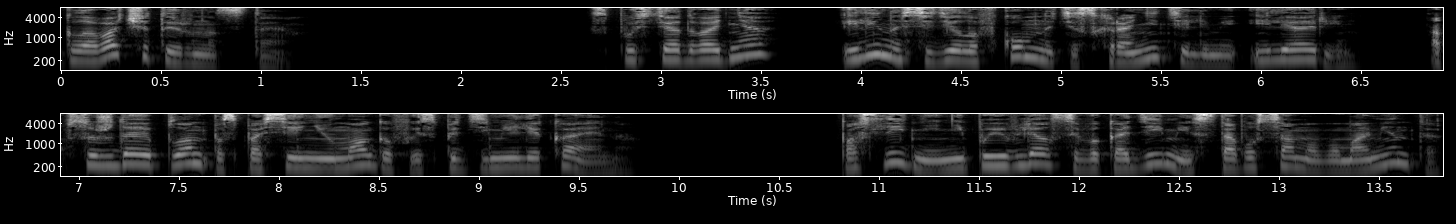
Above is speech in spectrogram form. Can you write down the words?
Глава 14. Спустя два дня Элина сидела в комнате с хранителями или Арин, обсуждая план по спасению магов из подземелья Каина. Последний не появлялся в Академии с того самого момента,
